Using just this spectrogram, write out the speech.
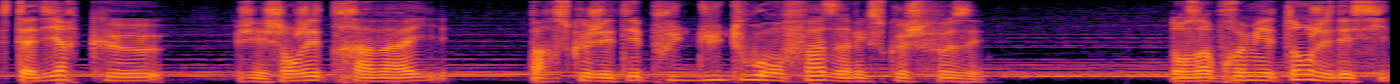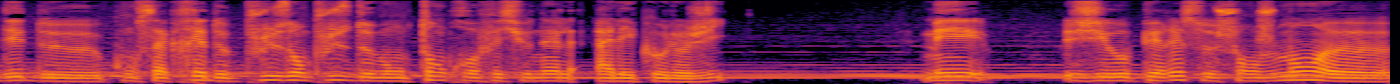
C'est-à-dire que j'ai changé de travail parce que j'étais plus du tout en phase avec ce que je faisais. Dans un premier temps, j'ai décidé de consacrer de plus en plus de mon temps professionnel à l'écologie, mais j'ai opéré ce changement euh,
